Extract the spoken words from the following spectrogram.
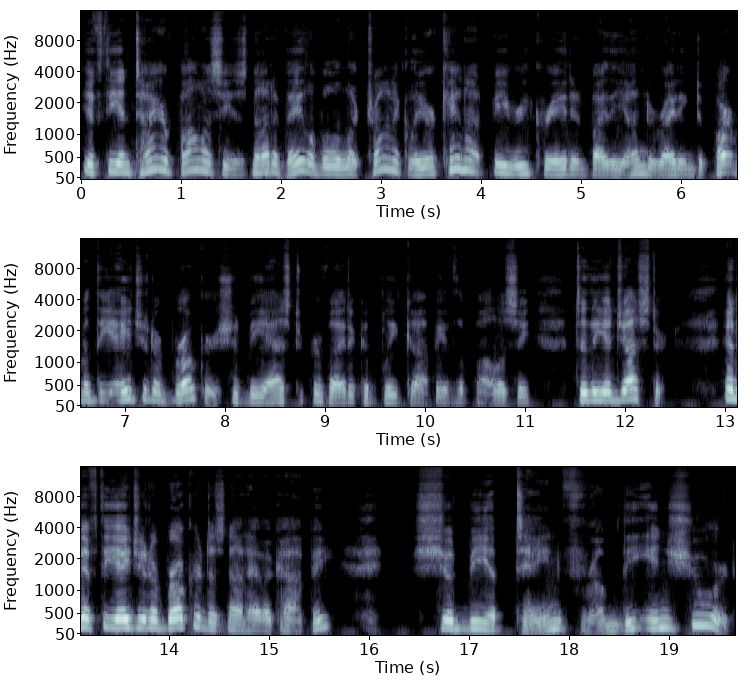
If the entire policy is not available electronically or cannot be recreated by the underwriting department, the agent or broker should be asked to provide a complete copy of the policy to the adjuster. And if the agent or broker does not have a copy, should be obtained from the insured.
